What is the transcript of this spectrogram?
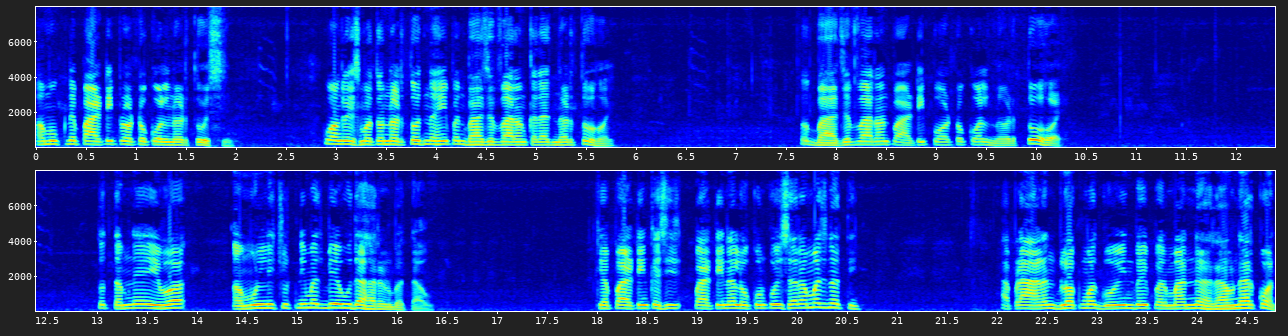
અમુકને પાર્ટી પ્રોટોકોલ નડતો છે. કોંગ્રેસમાં તો નડતો જ નહીં, પણ ભાજપ વાળાને કદાચ નડતો હોય. તો ભાજપ વાળાને પાર્ટી પ્રોટોકોલ નડતો હોય. તો તમને એવા અમૂલની ચૂંટણીમાં જ બે ઉદાહરણ બતાવું. કે પાર્ટી કશી પાર્ટીના લોકોને કોઈ શરમ જ નથી. આપણા આણંદ બ્લોકમાં ગોવિંદભાઈ પરમારને હરાવનાર કોણ?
